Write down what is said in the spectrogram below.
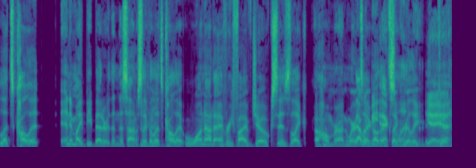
let's call it and it might be better than this honestly, but Mhm. let's call it one out of every 5 jokes is like a home run where that it's would like be oh that's excellent. like really yeah, good. yeah.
